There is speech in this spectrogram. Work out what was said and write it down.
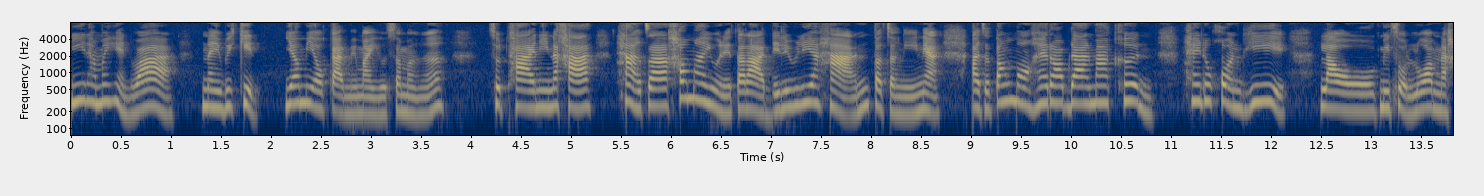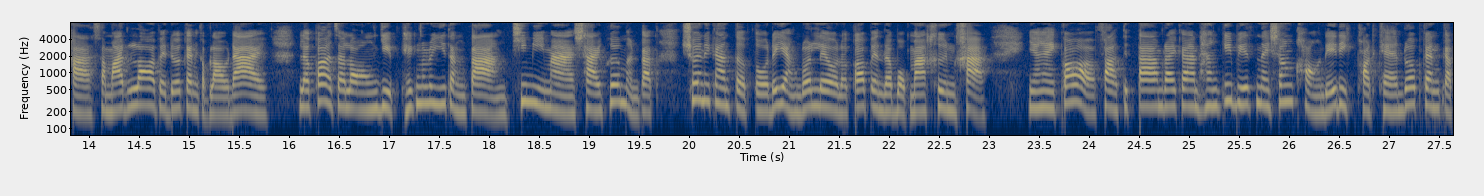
นี่ทำให้เห็นว่าในวิกฤตย่อมมีโอกาสใหม่ๆอยู่เสมอ สุดท้ายนี้นะคะ หากจะเข้ามาอยู่ในตลาด Delivery อาหารต่อจากนี้เนี่ยอาจจะต้องมองให้รอบด้านมากขึ้น ให้ทุกคนที่เรามีส่วนร่วมนะคะ สามารถล่อไปด้วยกันกับเราได้ แล้วก็อาจจะลองหยิบเทคโนโลยีต่างๆ ที่มีมาใช้เพื่อเหมือนแบบช่วยในการเติบโตได้อย่างรวดเร็ว แล้วก็เป็นระบบมากขึ้นค่ะ ยังไงก็ฝากติดตามรายการ Hunky Biz ในช่องของ d e d i c Podcast ร่วมกันกับ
